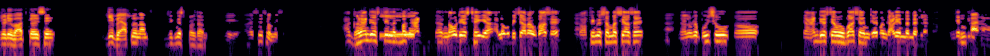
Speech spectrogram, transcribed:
જોડે વાત કરશે જી ભાઈ આપનું નામ? જિગ્નેશ પ્રધાન. જી હવે શું સમસ્યા આ ઘણા દિવસથી લગભગ આઠ નવ દિવસ થઈ ગયા આ લોકો બિચારા ઊભા છે. ટ્રાફિકની સમસ્યા છે. આ લોકોને પૂછ્યું તો કે આઠ દિવસથી અમે ઊભા છે એમ કે પણ ગાડી અંદર નથી લેતા. શું કારણ?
